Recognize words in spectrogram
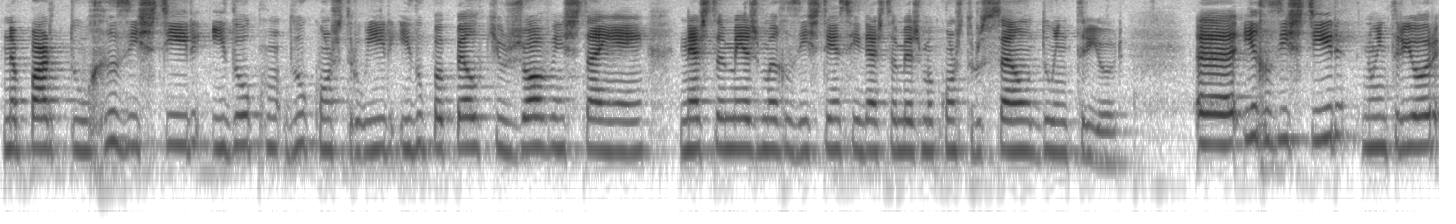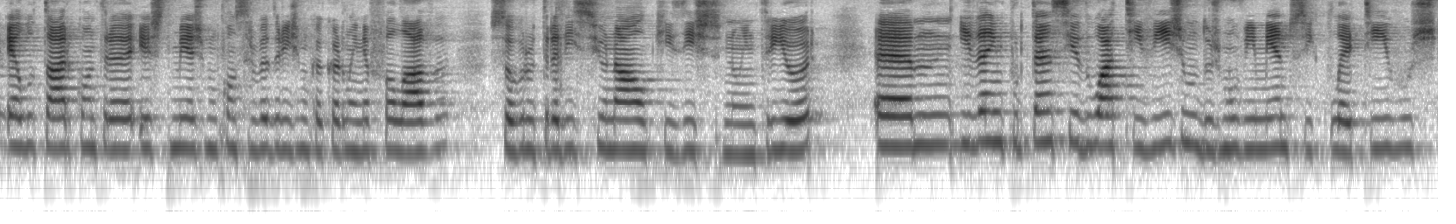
na parte do resistir e do, do construir e do papel que os jovens têm nesta mesma resistência e nesta mesma construção do interior. Uh, e resistir no interior é lutar contra este mesmo conservadorismo que a Carolina falava, sobre o tradicional que existe no interior um, e da importância do ativismo dos movimentos e coletivos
